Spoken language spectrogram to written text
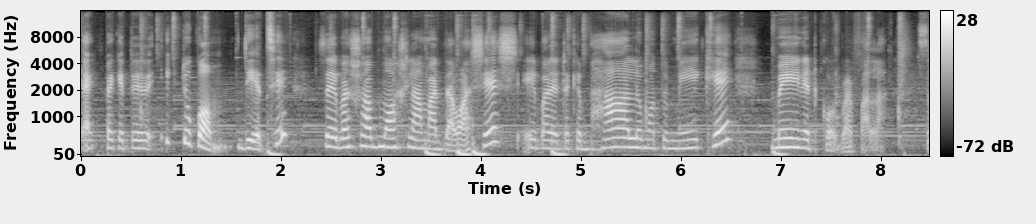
এক প্যাকেটের একটু কম দিয়েছি। তো এবার সব মশলা আমার দেওয়া শেষ। এবার এটাকে ভালো মতো মেখে মেরিনেট করবার পালা। সো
